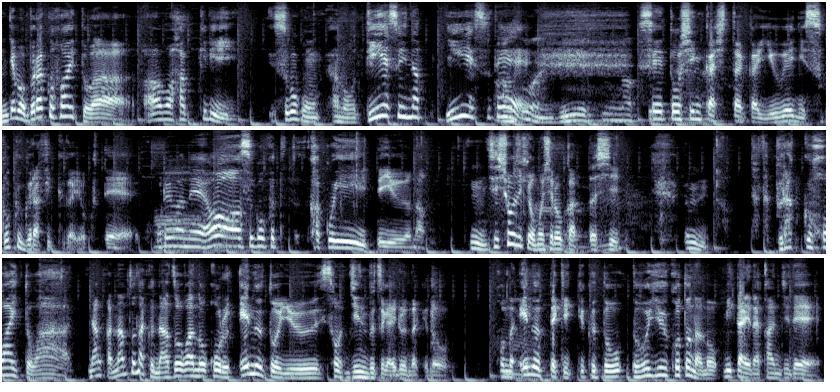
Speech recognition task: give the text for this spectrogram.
んん、でもブラックホワイトは、あはっきり、すごく、あの、DS にな、DS あで正当進化したがゆえにすごくグラフィックが良くて、これはね、ああー、すごくかっこいいっていうような、うん、で正直面白かったし、うん。ただ、ブラックホワイトは、なんかなんとなく謎が残る N というそ人物がいるんだけど、この N って結局どうどういうことなの？みたいな感じで、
